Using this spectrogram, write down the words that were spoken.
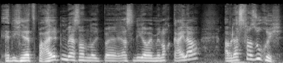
Hätte ich ihn jetzt behalten, wäre es noch bei der ersten Liga bei mir noch geiler. Aber das versuche ich.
